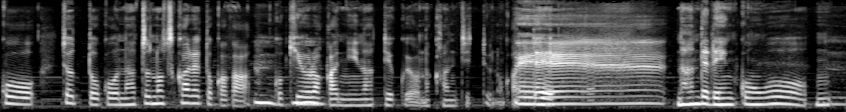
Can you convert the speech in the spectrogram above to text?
こうちょっとこう夏の疲れとかがうんこう清らかになっていくような感じっていうのがあって、へなんでレンコンを、ーうん。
